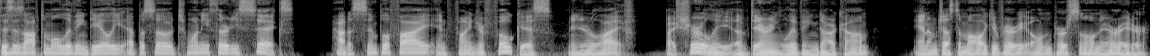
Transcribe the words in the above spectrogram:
This is Optimal Living Daily, episode 2036 How to Simplify and Find Your Focus in Your Life by Shirley of daringliving.com. And I'm Justin Malik, your very own personal narrator.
